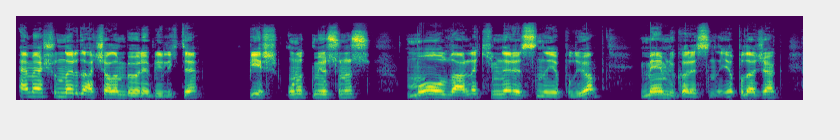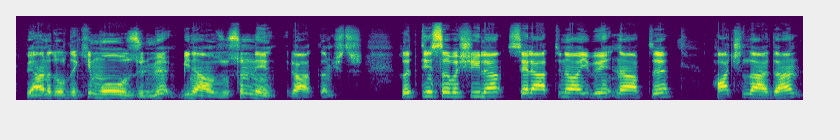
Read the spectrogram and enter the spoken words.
hemen şunları da açalım böyle birlikte. Bir unutmuyorsunuz Moğollarla kimler arasında yapılıyor? Memlük arasında yapılacak ve Anadolu'daki Moğol zulmü Binavuzus'un ne rahatlamıştır. Hıttin Savaşı'yla Selahaddin Ayıbi ne yaptı? Haçlılardan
